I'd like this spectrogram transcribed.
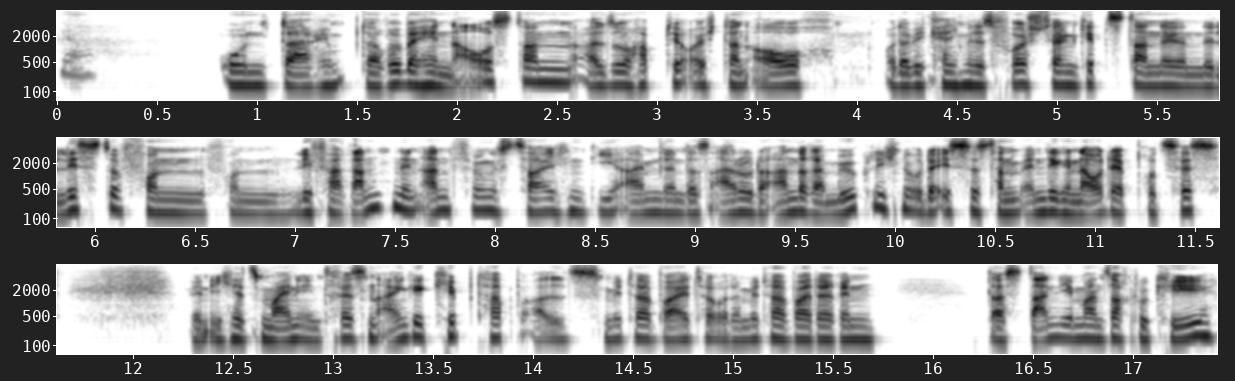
Ja. Und darüber hinaus dann, also habt ihr euch dann auch oder wie kann ich mir das vorstellen? Gibt es da eine, eine, Liste von, von Lieferanten in Anführungszeichen, die einem dann das eine oder andere ermöglichen? Oder ist es dann am Ende genau der Prozess, wenn ich jetzt meine Interessen eingekippt habe als Mitarbeiter oder Mitarbeiterin, dass dann jemand sagt, okay,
